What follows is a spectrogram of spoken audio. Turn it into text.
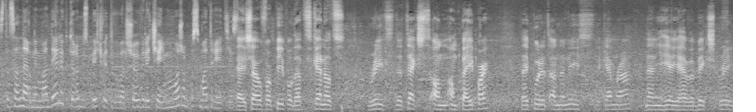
стационарной моделью, которая обеспечивает большое увеличение. Мы можем посмотреть. Если... Okay, so for people that cannot read the text on, on paper, they put it underneath the camera. Then here you have a big screen.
